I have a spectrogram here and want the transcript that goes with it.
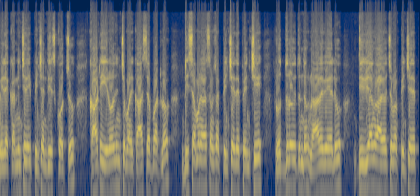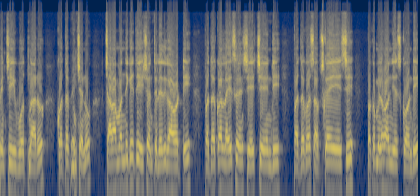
మీరు ఎక్కడి నుంచి ఈ పింఛన్ తీసుకోవచ్చు. కాబట్టి ఈ రోజు నుంచి మరి కాసేపట్లో డిసెంబర్ నెల సంవత్సరం పింఛన్ పెంచి వృద్ధులు విధులకు నాలుగు వేలు దివ్యాంగ ఆలోచన పింఛన్ పెంచి ఇవ్వబోతున్నారు. కొత్త పింఛను చాలా మందికి అయితే ఈ విషయం తెలియదు కాబట్టి ప్రతి ఒక్కరు లైక్స్ షేర్ చేయండి. ప్రతి ఒక్కరు సబ్స్క్రైబ్ చేసి పక్క మిలహాన్ చేసుకోండి.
